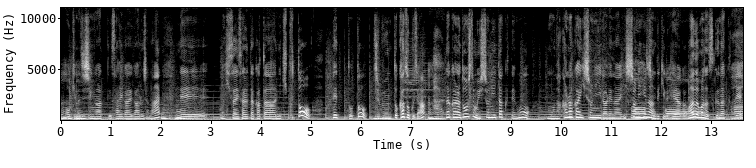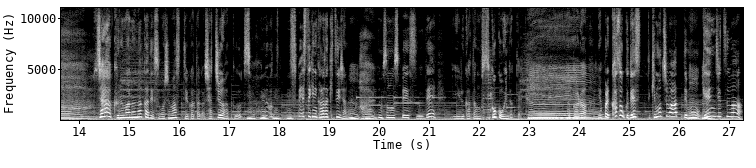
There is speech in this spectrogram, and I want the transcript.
うんうん。大きな地震があって災害があるじゃない、うんで、まあ、被災された方に聞くとペットと自分と家族じゃん、うん。はい。だからどうしても一緒にいたくてももうなかなか一緒にいられない一緒に避難できる部屋がまだまだ少なくてあじゃあ車の中で過ごしますっていう方が車中泊？ーう。んでもうんうんスペース的に体きついじゃない、うん。はい。でもそのスペースでいる方もすごく多いんだって。だからやっぱり家族ですって気持ちはあっても、うんうん。現実は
